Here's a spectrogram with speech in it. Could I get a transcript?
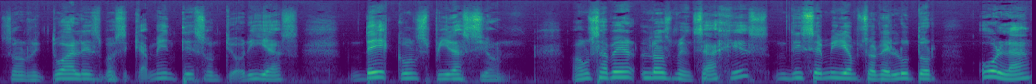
son rituales, básicamente son teorías de conspiración. Vamos a ver los mensajes. Dice Miriam Sorel Luthor, hola.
